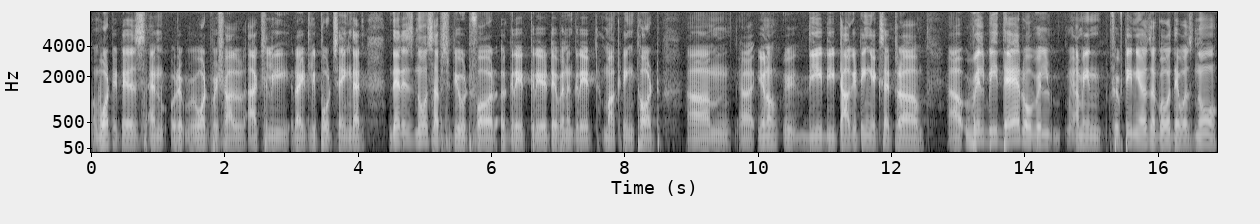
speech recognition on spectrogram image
what it is and what Vishal actually rightly put, saying that there is no substitute for a great creative and a great marketing thought. Um, uh, you know, the, the targeting, etc., uh, will be there or will, I mean, 15 years ago, there was no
